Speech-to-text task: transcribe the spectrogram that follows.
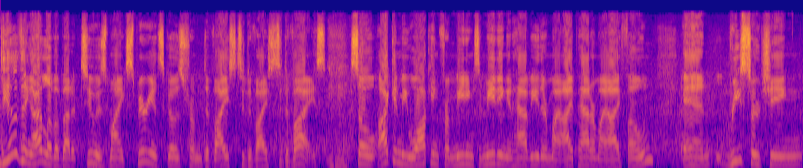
The other thing I love about it too is my experience goes from device to device to device. Mm-hmm. So I can be walking from meeting to meeting and have either my iPad or my iPhone, and researching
